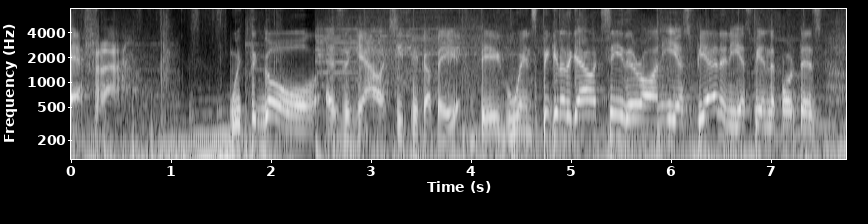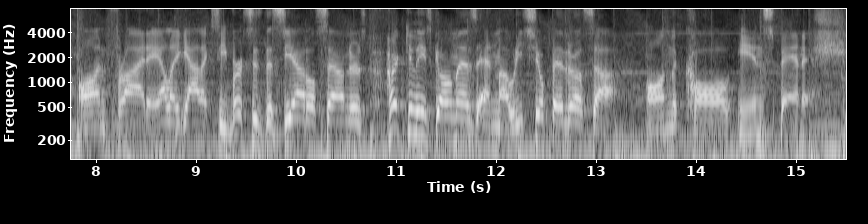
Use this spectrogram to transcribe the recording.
Efra with the goal as the Galaxy pick up a big win. Speaking of the Galaxy, they're on ESPN and ESPN Deportes on Friday. LA Galaxy versus the Seattle Sounders. Herculez Gomez and Mauricio Pedroza on the call in Spanish.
